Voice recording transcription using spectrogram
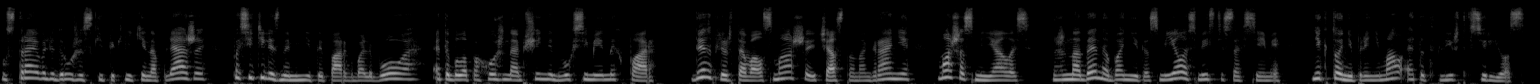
устраивали дружеские пикники на пляже, посетили знаменитый парк Бальбоа. Это было похоже на общение двух семейных пар. Дэн флиртовал с Машей, часто на грани. Маша смеялась. Жена Дэна, Бонита, смеялась вместе со всеми. Никто не принимал этот флирт всерьез.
